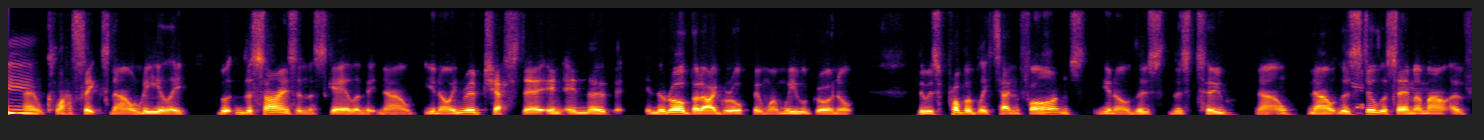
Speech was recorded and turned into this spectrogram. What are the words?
mm. uh, classics now, really but the size and the scale of it now, you know, in Ribchester, in, in the in the road that I grew up in when we were growing up, there was probably 10 farms. You know, there's there's two now. Now there's still the same amount of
